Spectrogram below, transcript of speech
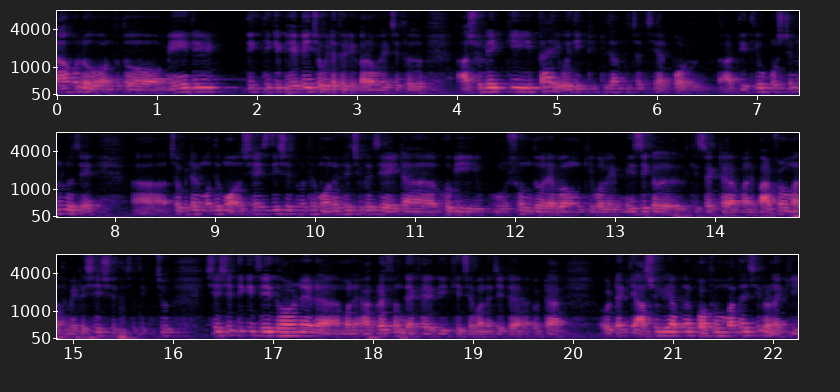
না হলেও অন্তত মেয়েদের দিক থেকে ভেবেই ছবিটা তৈরি করা হয়েছে। তো আসলে কি তাই? ওই দিকটা একটু জানতে চাচ্ছি। আর পর, আর দ্বিতীয় কোশ্চেন হলো যে ছবিটার মধ্যে শেষ দৃশ্যের মধ্যে মনে হয়েছিল যে, এটা খুবই সুন্দর এবং কি বলে মিউজিক্যাল কিছু একটা মানে পারফর্মের মাধ্যমে এটা শেষ হতে চলেছে। কিছু শেষের দিকে যে ধরনের মানে আগ্রাসন দেখায় দেখিয়েছে মানে যেটা, ওটা ওটা কি আসলে আপনার প্রথম মাথায় ছিল? নাকি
